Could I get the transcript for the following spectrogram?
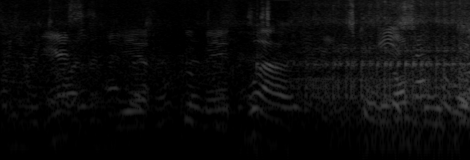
Yes. Yeah, good man. Well, it's called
